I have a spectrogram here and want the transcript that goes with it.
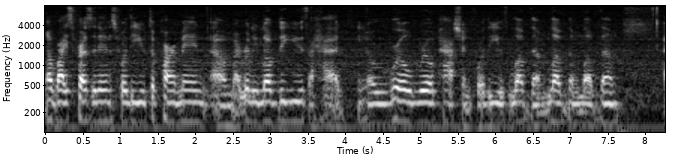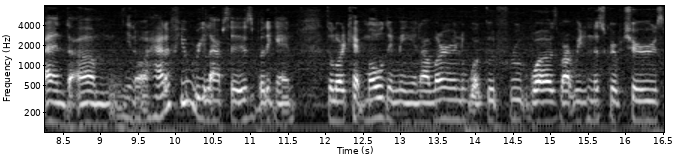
uh, vice presidents for the youth department. Um, I really loved the youth. I had, you know, real, real passion for the youth. Love them, love them, love them. And, um, you know, I had a few relapses, but again, the Lord kept molding me, and I learned what good fruit was by reading the scriptures.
